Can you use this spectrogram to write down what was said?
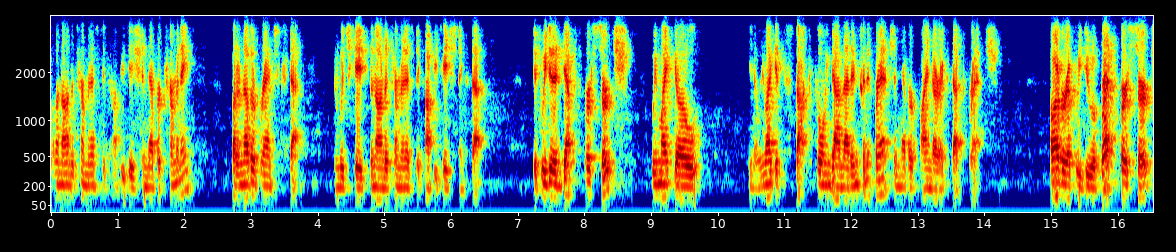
of a non-deterministic computation never terminates, but another branch accepts, in which case the non-deterministic computation accepts. If we did a depth first search, we might go, you know, we might get stuck going down that infinite branch and never find our accept branch. However, if we do a breadth first search,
